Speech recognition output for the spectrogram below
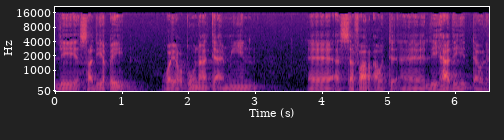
لصديقي ويعطونا تأمين آه، السفر أو لهذه الدولة.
